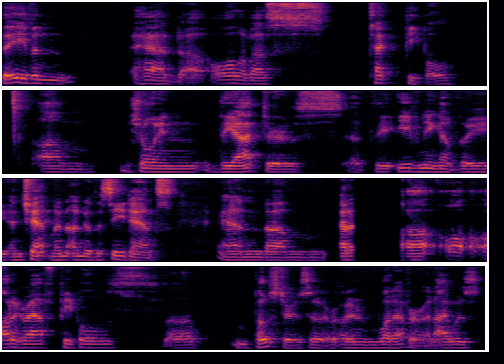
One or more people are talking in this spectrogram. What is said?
they even had uh, all of us tech people um, join the actors at the evening of the Enchantment Under the Sea dance and um, uh, autograph people's uh, posters or, or whatever. And I was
